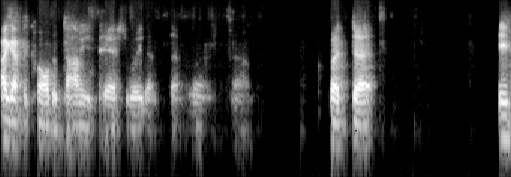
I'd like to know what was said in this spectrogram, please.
I got the call that Tommy had passed away that, that but uh, it,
